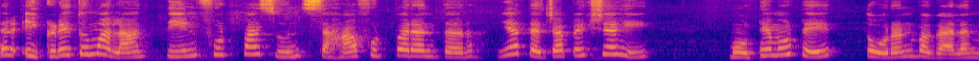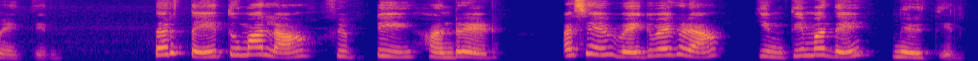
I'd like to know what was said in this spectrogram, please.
तर इकडे तुम्हाला तीन फूटपासून सहा फूटपर्यंत या त्याच्यापेक्षाही मोठे मोठे तोरण बघायला मिळतील. तर ते तुम्हाला फिफ्टी हंड्रेड असे वेगवेगळ्या किमतीमध्ये मिळतील.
